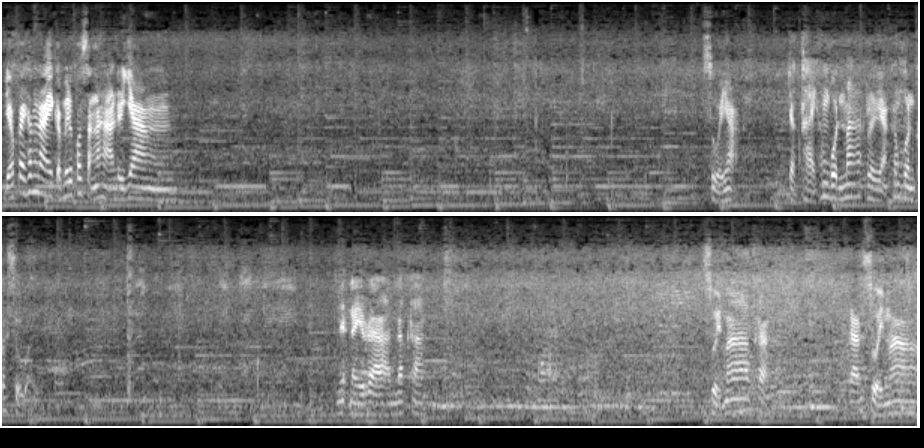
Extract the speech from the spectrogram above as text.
เดี๋ยวไปข้างในกับไม่รู้เขาสั่งอาหารหรือยัง สวยอะ่ะจากถ่ายข้างบนมากเลยอะ่ะ ข้างบนก็สวย เนี่ยในร้านนะคะ สวยมากค่ะ ร้านสวยมาก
